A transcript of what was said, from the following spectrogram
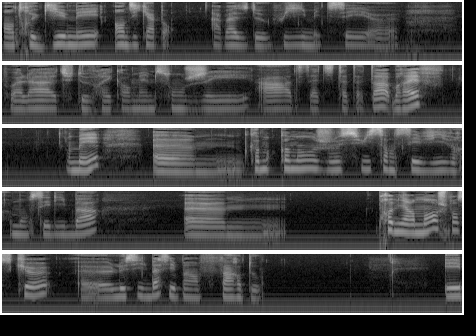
entre guillemets handicapant à base de oui, mais tu sais, voilà, tu devrais quand même songer à ta, ta, ta, bref. Mais euh, comment, comment je suis censée vivre mon célibat? Euh, Premièrement, je pense que euh, le célibat, c'est pas un fardeau. Et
